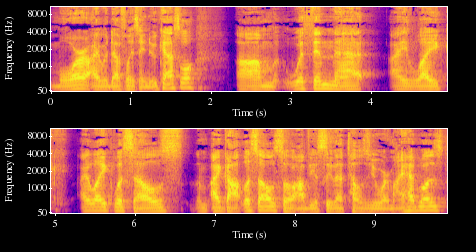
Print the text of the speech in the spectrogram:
more? I would definitely say Newcastle. Um, within that, I like I like Lascelles. I got Lascelles, so obviously that tells you where my head was.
